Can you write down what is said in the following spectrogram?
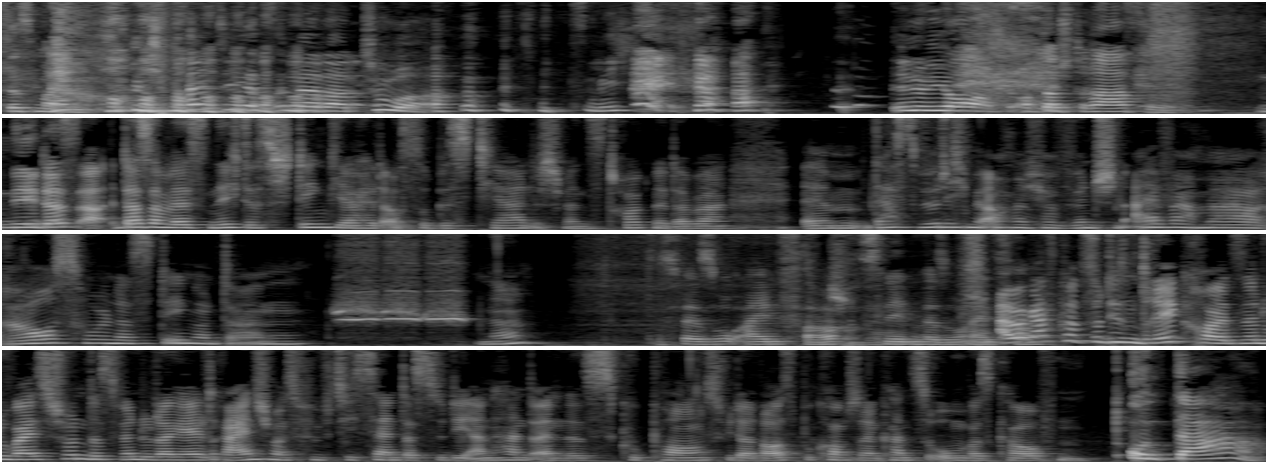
Das meine ich. Ich meinte jetzt in der Natur. Jetzt nicht. Ja. In New York, auf der Straße. Nee, das, das am besten nicht. Das stinkt ja halt auch so bestialisch, wenn es trocknet. Aber ähm, das würde ich mir auch manchmal wünschen. Einfach mal rausholen, das Ding und dann. Ne? Das wäre so einfach. Das, Leben wäre so einfach. Aber ganz kurz zu diesem Drehkreuz. Ne? Du weißt schon, dass wenn du da Geld reinschmeißt, 50 Cent, dass du die anhand eines Coupons wieder rausbekommst und dann kannst du oben was kaufen. Und da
